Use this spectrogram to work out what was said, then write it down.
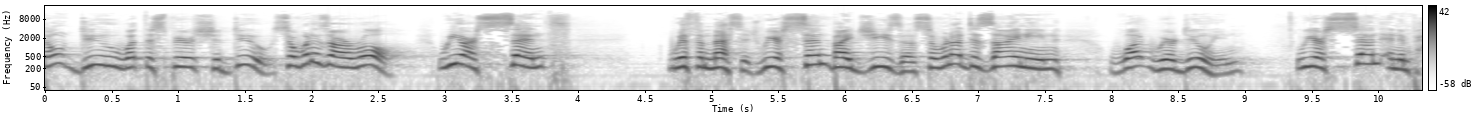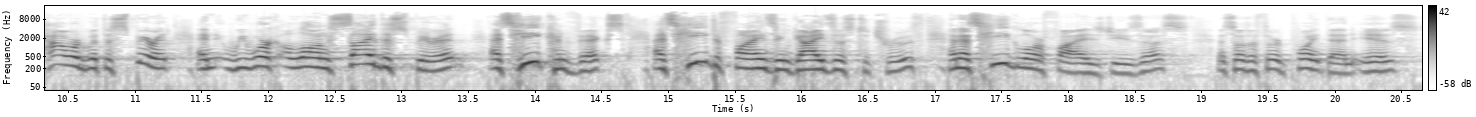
Don't do what the Spirit should do. So, what is our role? We are sent with a message. We are sent by Jesus, so we're not designing what we're doing. We are sent and empowered with the Spirit, and we work alongside the Spirit as He convicts, as He defines and guides us to truth, and as He glorifies Jesus. And so the third point then is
